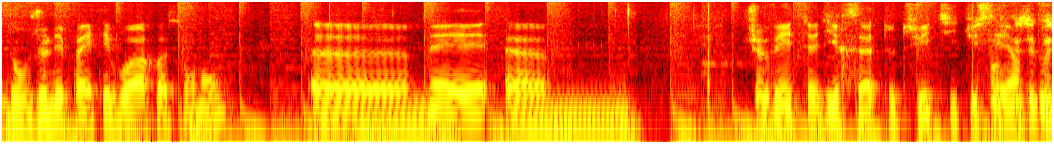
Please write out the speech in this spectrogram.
donc je n'ai pas été voir son nom, Euh, mais euh, je vais te dire ça tout de suite si tu sais un peu.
